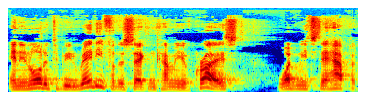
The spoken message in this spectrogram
And in order to be ready for the second coming of Christ, what needs to happen?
